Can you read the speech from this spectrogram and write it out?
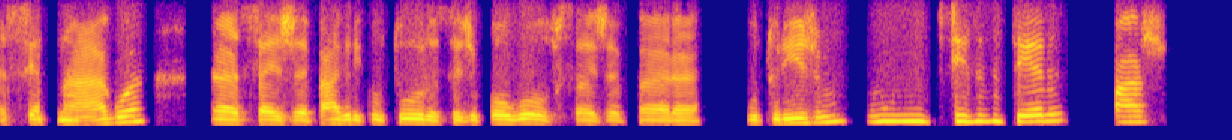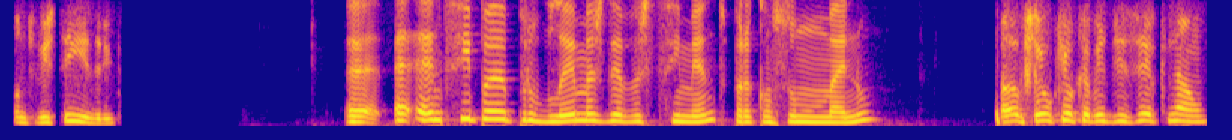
assente na água, uh, seja para a agricultura, seja para o golfo, seja para o turismo, precisa de ter paz do ponto de vista hídrico. Antecipa problemas de abastecimento para consumo humano? Foi o que eu acabei de dizer que não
